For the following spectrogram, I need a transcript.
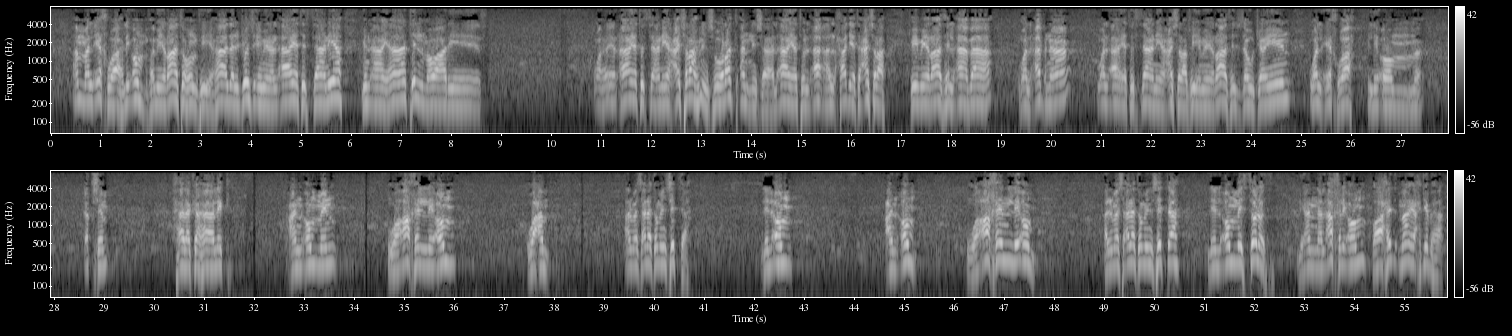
أما الإخوة لأم فميراثهم في هذا الجزء من الآية الثانية من آيات المواريث. وهي الآية الثانية عشرة من سورة النساء. الآية الحادية عشرة في ميراث الآباء والأبناء. والآية الثانية عشرة في ميراث الزوجين والإخوة لأم. اقسم. هلك هالك عن أم وأخ لأم وعم. المسألة من ستة. للأم عن أم وأخ لأم. المسألة من ستة للأم الثلث لأن الأخ لأم واحد ما يحجبها.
